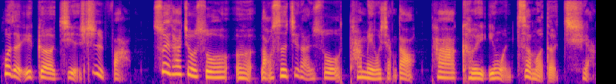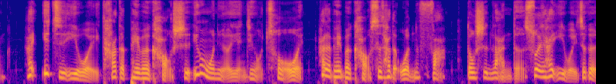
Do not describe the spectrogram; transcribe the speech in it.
或者一个解释法，所以他就说，呃，老师竟然说他没有想到他可以英文这么的强。他一直以为他的 paper 考试，因为我女儿眼睛有错位，他的 paper 考试他的文法都是烂的，所以他以为这个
